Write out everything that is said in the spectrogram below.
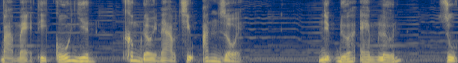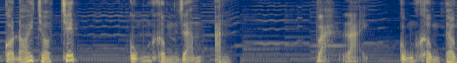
bà mẹ thì cố nhiên không đời nào chịu ăn rồi. Những đứa em lớn, dù có đói cho chết, cũng không dám ăn. Và lại cũng không thâm,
